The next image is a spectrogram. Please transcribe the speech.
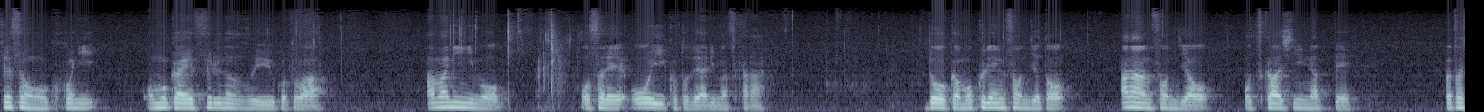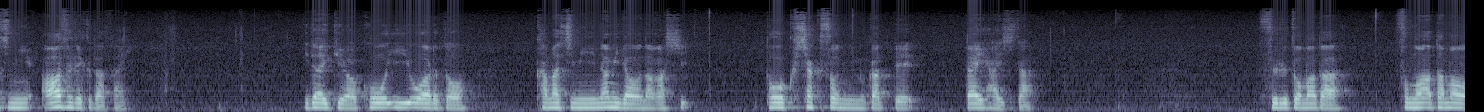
世尊をここにお迎えするなどということはあまりにも恐れ多いことでありますからどうか木蓮尊者と阿南尊者をお使わしになって私に会わせてください。偉大家はこう言い終わると悲しみに涙を流し遠く釈尊に向かって礼拝した。するとまだその頭を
